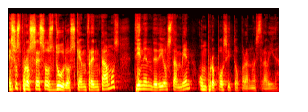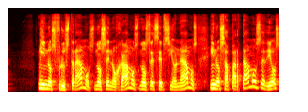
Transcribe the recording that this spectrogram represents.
esos procesos duros que enfrentamos tienen de Dios también un propósito para nuestra vida. Y nos frustramos, nos enojamos, nos decepcionamos y nos apartamos de Dios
